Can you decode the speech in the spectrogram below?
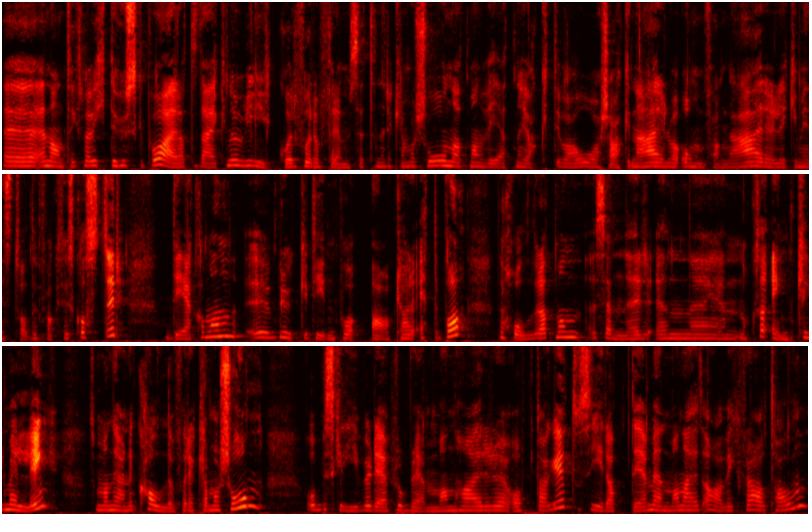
Eh, en annen ting som er viktig å huske på, er at det er ikke noe vilkår for å fremsette en reklamasjon at man vet nøyaktig hva årsaken er, eller hva omfanget er, eller ikke minst hva det faktisk koster. Det kan man eh, bruke tiden på å avklare etterpå. Det holder at man sender en, en nokså enkel melding, som man gjerne kaller for reklamasjon, og beskriver det problemet man har oppdaget, og sier at det mener man er et avvik fra avtalen,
